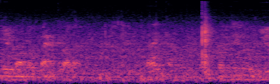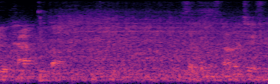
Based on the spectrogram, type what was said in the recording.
Nirmal Bank Rala. Bank But you, have to talk. Sir, Mr. Chesi,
